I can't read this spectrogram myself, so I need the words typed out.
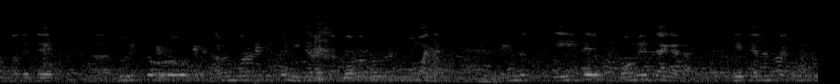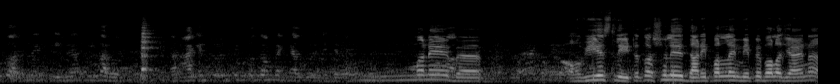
আপনাদের যে চরিত্রগুলো ধারণ করার ক্ষেত্রে নিজের একটা বড় ধরনের সময় দেয় কিন্তু এই যে দমের জায়গাটা সেই চ্যালেঞ্জটা কতটুকু আসলে এবার হচ্ছে? কারণ আগের চরিত্রগুলো তো আমরা খেয়াল করেছি সেরকম মানে অবভিয়াসলি এটা তো আসলে দাঁড়িপাল্লায় মেপে বলা যায় না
